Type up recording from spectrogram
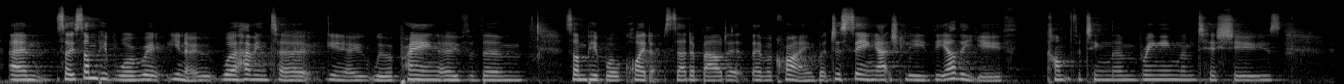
Um, so some people were, re- you know, were having to, you know, we were praying over them. Some people were quite upset about it. They were crying. But just seeing actually the other youth comforting them, bringing them tissues,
